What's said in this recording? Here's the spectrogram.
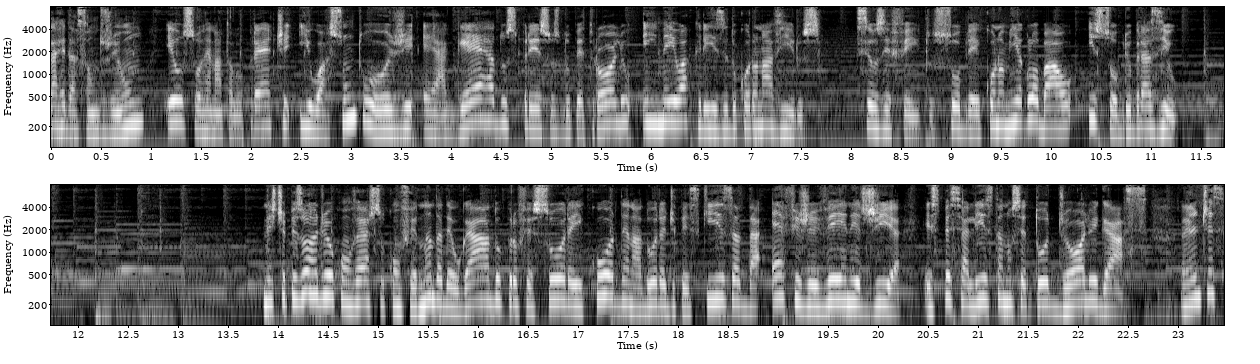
Da redação do G1, eu sou Renata Luprete e o assunto hoje é a guerra dos preços do petróleo em meio à crise do coronavírus, seus efeitos sobre a economia global e sobre o Brasil. Neste episódio, eu converso com Fernanda Delgado, professora e coordenadora de pesquisa da FGV Energia, especialista no setor de óleo e gás. Antes,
